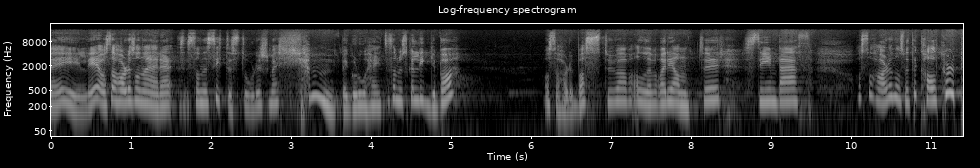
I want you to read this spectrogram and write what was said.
Deilig. Og så har du sånne, sånne sittestoler som er kjempegloheite, som du skal ligge på. Og så har du badstue av alle varianter, steambath. Og så har du noe som heter kaldkulp.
